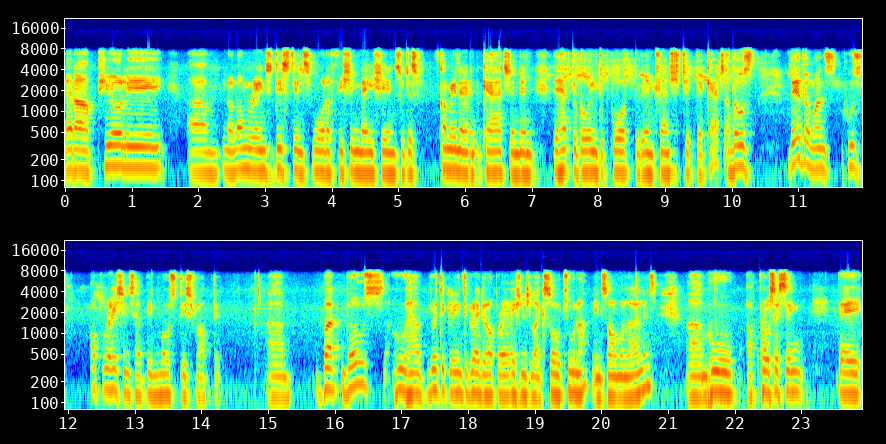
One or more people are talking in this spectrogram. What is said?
that are purely, um, you know, long range distance water fishing nations who just come in and catch and then they have to go into port to then transship their catch, are those, they're the ones whose operations have been most disrupted. Um, but those who have vertically integrated operations like Sol Tuna in Solomon Islands, um, who are processing, they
